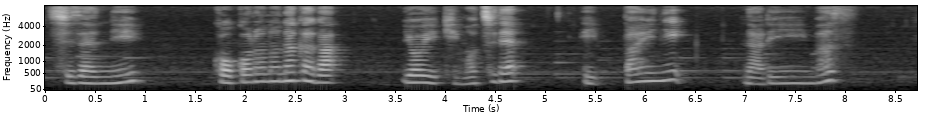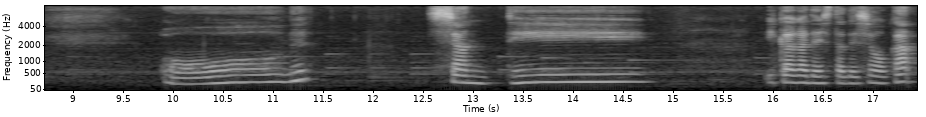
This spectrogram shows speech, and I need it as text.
自然に心の中が良い気持ちでいっぱいになります。オームシャンティいかがでしたでしょうか？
